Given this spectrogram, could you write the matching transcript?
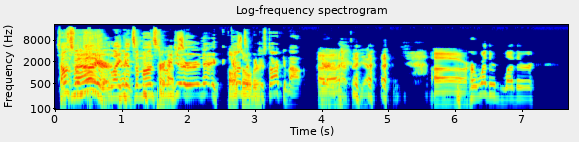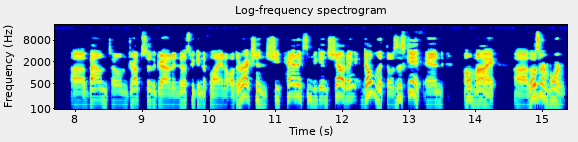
Sounds Sounds familiar, familiar. like it's a monster we Perhaps. ju- or a concept over. we just talked about. Uh, method, yeah. uh, her weathered leather uh, bound tome drops to the ground and notes begin to fly in all directions. She panics and begins shouting, Don't let those escape! And, oh my, uh, those are important.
